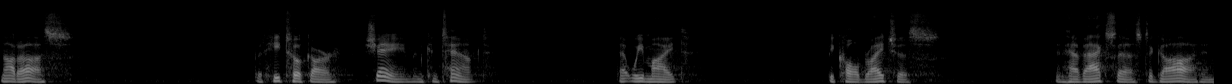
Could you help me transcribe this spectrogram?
not us. But he took our shame and contempt that we might be called righteous and have access to God and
